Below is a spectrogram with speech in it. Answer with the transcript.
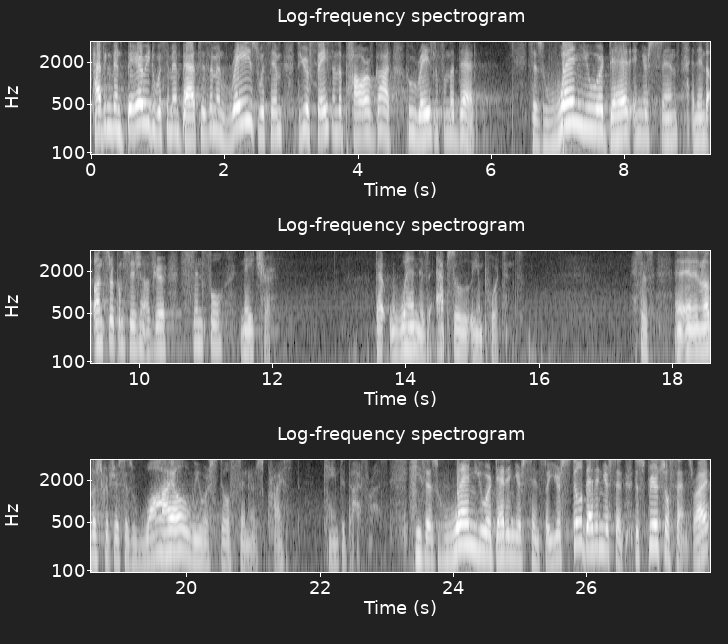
having been buried with him in baptism and raised with him through your faith in the power of God, who raised him from the dead. It says, when you were dead in your sins and in the uncircumcision of your sinful nature. That when is absolutely important. It says, and in another scripture, it says, while we were still sinners, Christ came to die for us. He says, when you were dead in your sins. So you're still dead in your sin. The spiritual sense, right?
